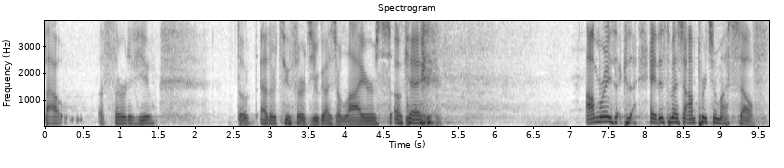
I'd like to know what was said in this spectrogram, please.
About a third of you. The other two thirds, you guys are liars, okay? I'm raising, because, hey, this message, I'm preaching myself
